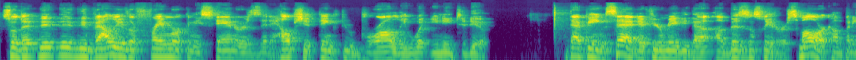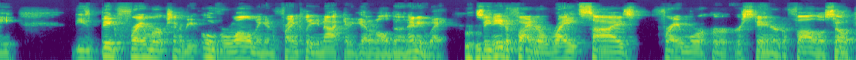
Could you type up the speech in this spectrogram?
So the, the, the value of the framework and these standards is it helps you think through broadly what you need to do. That being said, if you're maybe the, a business leader, or a smaller company, these big frameworks are going to be overwhelming and frankly you're not going to get it all done anyway. Mm-hmm. so you need to find a right size framework or, or, standard to follow. So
